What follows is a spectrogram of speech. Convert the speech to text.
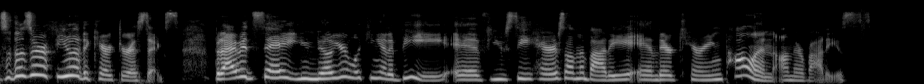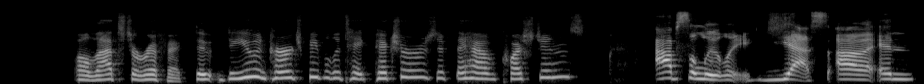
So, those are a few of the characteristics. But I would say you know you're looking at a bee if you see hairs on the body and they're carrying pollen on their bodies. Well, that's terrific. Do, do you encourage people to take pictures if they have questions? Absolutely. Yes. Uh, and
